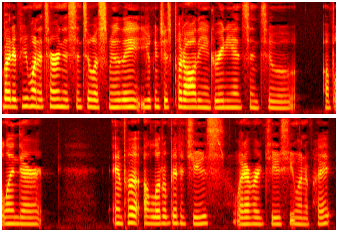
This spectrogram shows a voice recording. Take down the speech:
but if you want to turn this into a smoothie, you can just put all the ingredients into a blender and put a little bit of juice, whatever juice you want to put,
